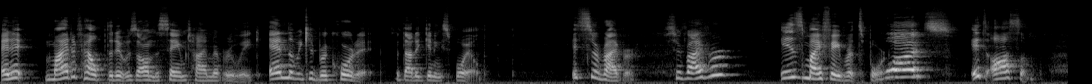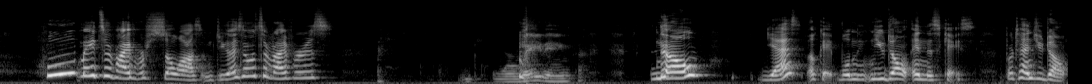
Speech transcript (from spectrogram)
And it might have helped that it was on the same time every week and that we could record it without it getting spoiled. It's Survivor. Survivor is my favorite sport. What? It's awesome. Who made Survivor so awesome? Do you guys know what Survivor is? We're waiting. No? Yes? Okay, well, you don't in this case. Pretend you don't.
